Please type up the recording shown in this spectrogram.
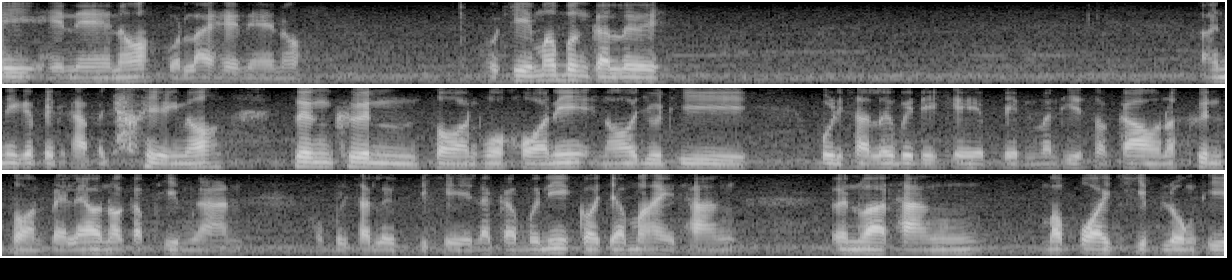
ค์ให้แน่เนาะกดไลค์ให้แน่เนาะโอเคมาเบิ่งกันเลย อันนี้ก็เป็นข้าพเจ้าเองเนาะซึ่งขึ้นสอนหัวข้อนี้เนาะอยู่ที่บริษัทเลอร์บีดีเคเป็นวันที่29เนาะขึ้นสอนไปแล้วเนาะกับทีมงานของบริษัทเลอร์บีดีเคแล้วก็มื้อนี้ก็จะมาให้ทางเอิ้นว่าทาง มาปล่อยคลิปลงที่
